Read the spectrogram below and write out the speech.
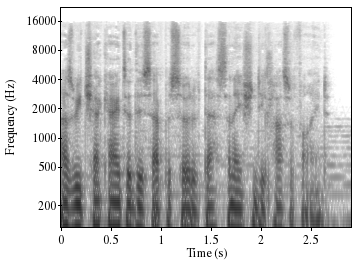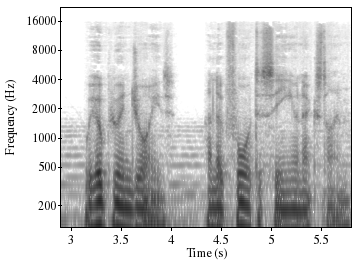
As we check out of this episode of Destination Declassified, we hope you enjoyed and look forward to seeing you next time.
